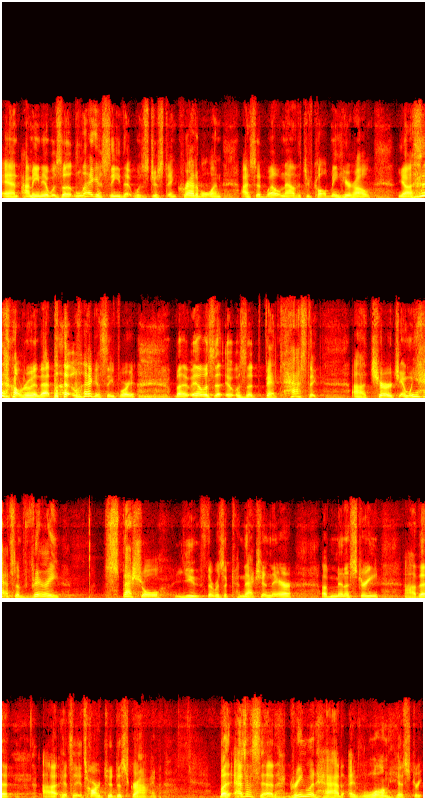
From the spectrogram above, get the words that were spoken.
And I mean, it was a legacy that was just incredible. And I said, well, now that you've called me here, I'll, you know, I'll ruin that legacy for you. But it was a, it was a fantastic uh, church. And we had some very special youth. There was a connection there of ministry uh, that uh, it's, it's hard to describe. But as I said, Greenwood had a long history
